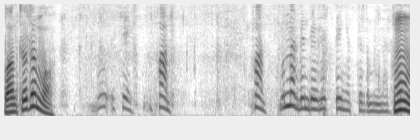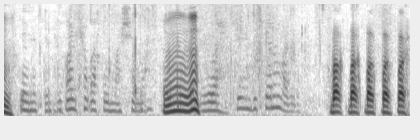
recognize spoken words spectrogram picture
Vantilatör mu o? Bu şey fan. Fan. Bunlar ben devlet ben yaptırdım bunları. Hmm. Devletten. Ay çok akıllı maşallah. Hmm. Benim dükkanım var. bir de. Bak bak bak bak bak.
